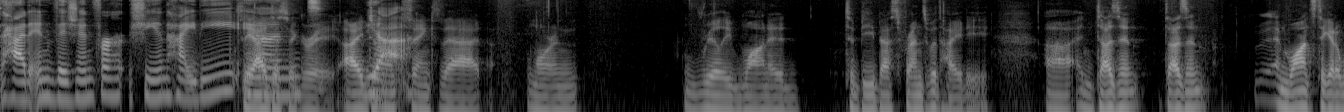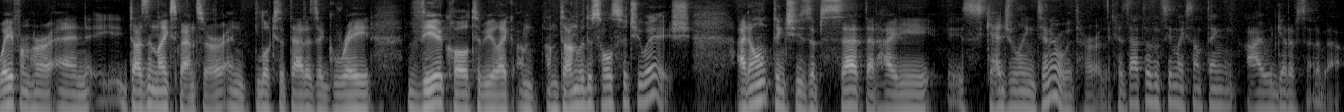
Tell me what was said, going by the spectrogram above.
had envisioned for her, she and Heidi. See, I disagree. I don't yeah. think that Lauren really wanted to be best friends with Heidi, uh, and doesn't doesn't and wants to get away from her and doesn't like Spencer and looks at that as a great vehicle to be like, I'm I'm done with this whole situation. I don't think she's upset that Heidi is scheduling dinner with her because that doesn't seem like something I would get upset about.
